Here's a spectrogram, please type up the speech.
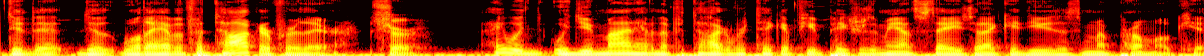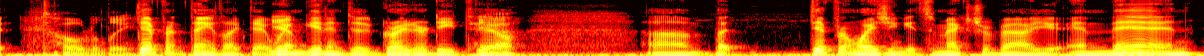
do the, do, will they have a photographer there? Sure. Hey, would, would you mind having the photographer take a few pictures of me on stage that I could use as my promo kit? Totally. Different things like that. We can get into greater detail, yeah. um, but different ways you can get some extra value. And then,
